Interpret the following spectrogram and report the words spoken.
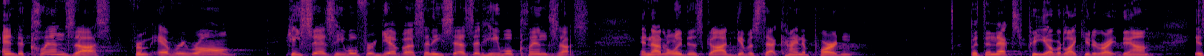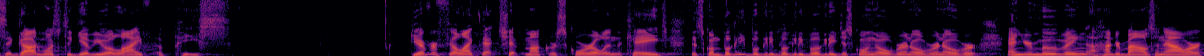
and to cleanse us from every wrong. He says He will forgive us, and He says that He will cleanse us. And not only does God give us that kind of pardon, but the next P I would like you to write down is that God wants to give you a life of peace. Do you ever feel like that chipmunk or squirrel in the cage that's going boogity, boogity, boogity, boogity, just going over and over and over, and you're moving 100 miles an hour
